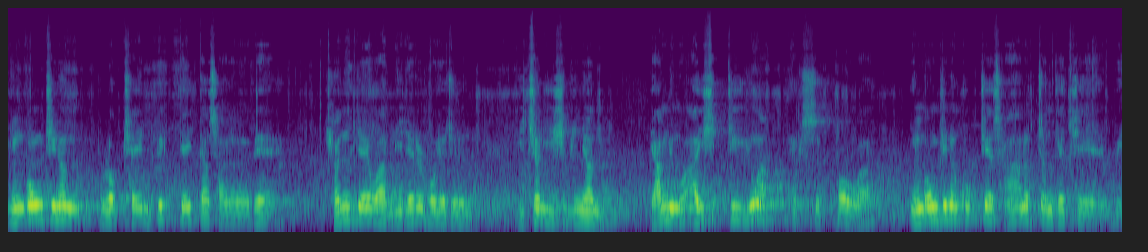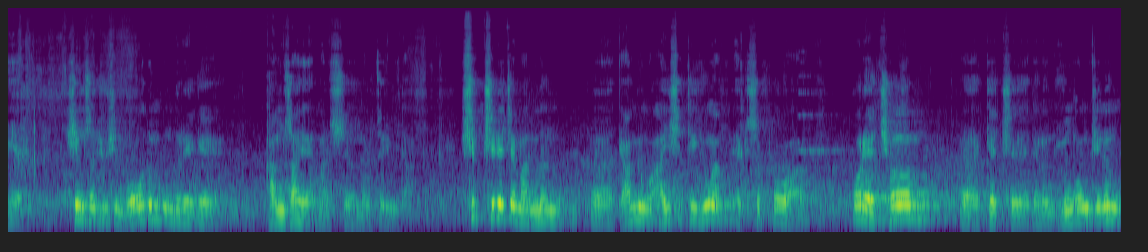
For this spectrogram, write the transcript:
인공지능 블록체인 빅데이터 산업의 현재와 미래를 보여주는 2022년 대한민국 ICT 융합 엑스포와 인공지능 국제 산업전 개최에 위해 힘써주신 모든 분들에게 감사의 말씀을 드립니다. 17회째 맞는 어, 대한민국 ICT 융합 엑스포와 올해 처음 어, 개최되는 인공지능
